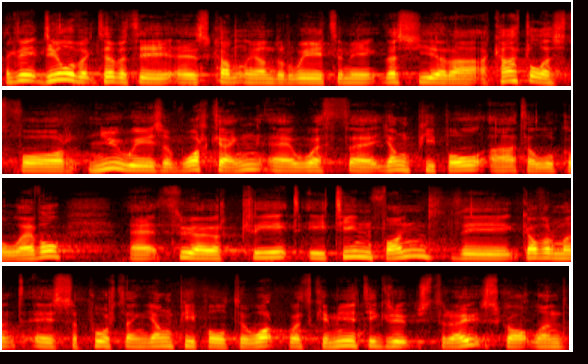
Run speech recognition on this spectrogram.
A great deal of activity is currently underway to make this year a, a catalyst for new ways of working uh, with uh, young people at a local level. Uh, through our Create 18 fund, the government is supporting young people to work with community groups throughout Scotland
